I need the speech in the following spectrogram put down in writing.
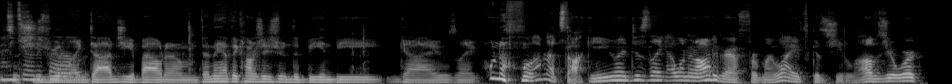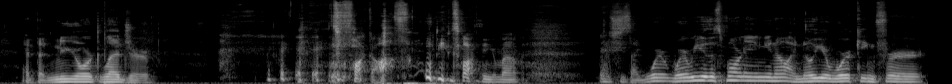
And so finds out she's real about- like dodgy about him. Then they have the conversation with the B and B guy who's like, "Oh no, I'm not stalking you. I just like I want an autograph for my wife because she loves your work at the New York Ledger." Fuck off! what are you talking about? And she's like, "Where where were you this morning? You know, I know you're working for.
